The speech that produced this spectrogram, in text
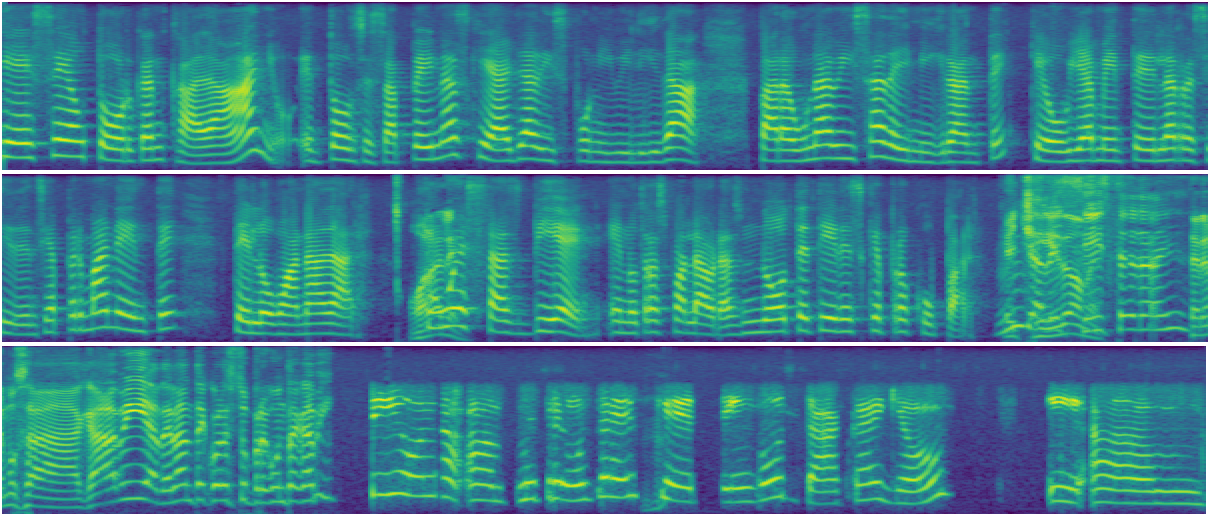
que se otorgan cada año. Entonces, apenas que haya disponibilidad para una visa de inmigrante, que obviamente es la residencia permanente, te lo van a dar. Tú Órale. estás bien, en otras palabras, no te tienes que preocupar. Qué chido. me- Tenemos a Gaby. Adelante, ¿cuál es tu pregunta, Gaby? Sí, una, um, mi pregunta es que tengo DACA yo y um,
